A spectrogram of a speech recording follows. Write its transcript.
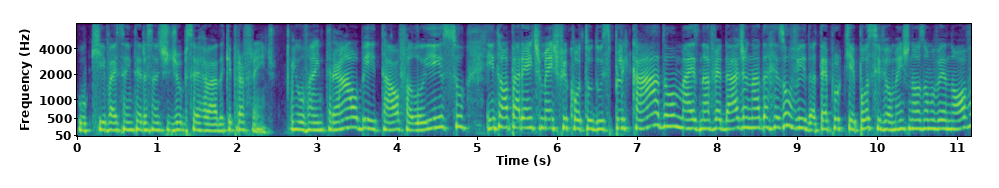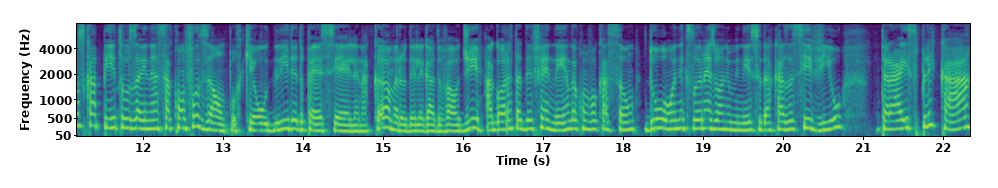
o que vai ser interessante de observar daqui para frente. E o Weintraub e tal falou isso, então aparentemente ficou tudo explicado, mas na verdade nada resolvido, até porque possivelmente nós vamos ver novos capítulos aí nessa confusão, porque o líder do PSL na Câmara, o delegado Valdir, agora está defendendo a convocação do Onyx Lorenzoni, o ministro da Casa Civil, para explicar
